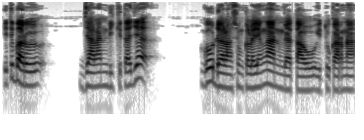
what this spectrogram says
Itu baru jalan dikit aja gue udah langsung kelayangan nggak tahu itu karena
